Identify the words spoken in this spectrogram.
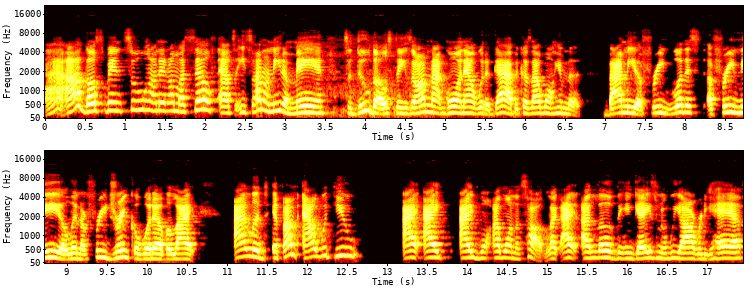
I, will go spend 200 on myself out to eat. So I don't need a man to do those things. Or I'm not going out with a guy because I want him to buy me a free, what is a free meal and a free drink or whatever. Like I would, if I'm out with you, I I I want I want to talk. Like I I love the engagement we already have.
